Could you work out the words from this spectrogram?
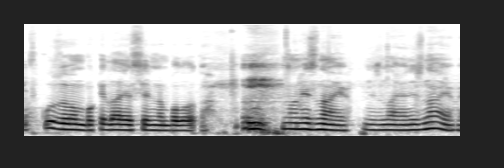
під кузовом, бо кидає сильно болото. Ну не знаю, не знаю, не знаю.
